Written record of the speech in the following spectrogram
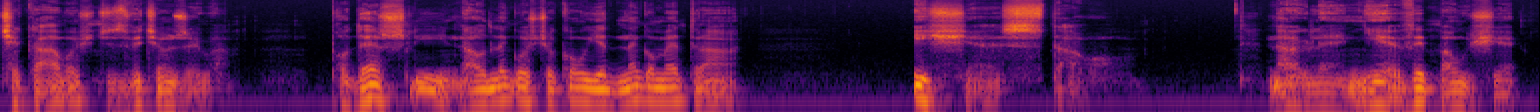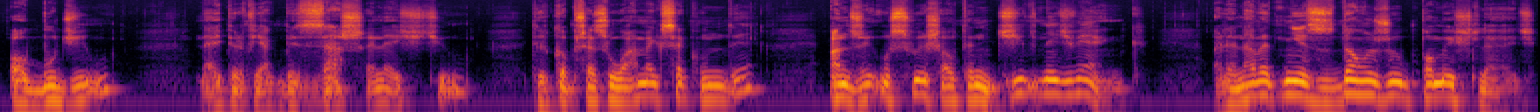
ciekawość zwyciężyła. Podeszli na odległość około jednego metra i się stało. Nagle nie wypał się obudził, najpierw jakby zaszeleścił, tylko przez ułamek sekundy Andrzej usłyszał ten dziwny dźwięk, ale nawet nie zdążył pomyśleć,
